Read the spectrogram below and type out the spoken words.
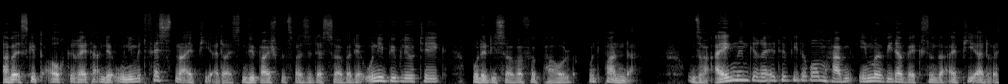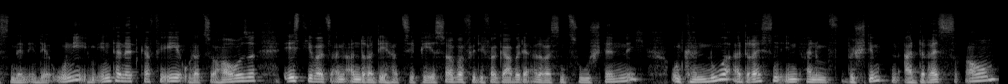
Aber es gibt auch Geräte an der Uni mit festen IP-Adressen, wie beispielsweise der Server der Uni-Bibliothek oder die Server für Paul und Panda. Unsere eigenen Geräte wiederum haben immer wieder wechselnde IP-Adressen, denn in der Uni, im Internetcafé oder zu Hause ist jeweils ein anderer DHCP-Server für die Vergabe der Adressen zuständig und kann nur Adressen in einem bestimmten Adressraum,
